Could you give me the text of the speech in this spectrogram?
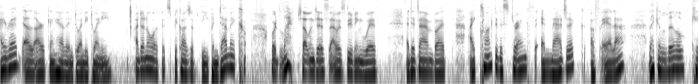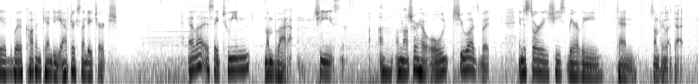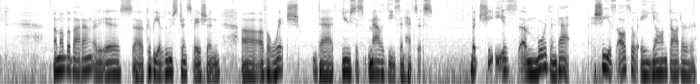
I read El Arkanghel in 2020 I don't know if it's because of the pandemic or the life challenges I was dealing with at the time, but I clung to the strength and magic of Ella like a little kid with cotton candy after Sunday church. Ella is a tween mambabarang. She's, um, I'm not sure how old she was, but in the story, she's barely 10, something like that. A mambabarang is uh, could be a loose translation uh, of a witch that uses maladies and hexes. But she is uh, more than that. She is also a young daughter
